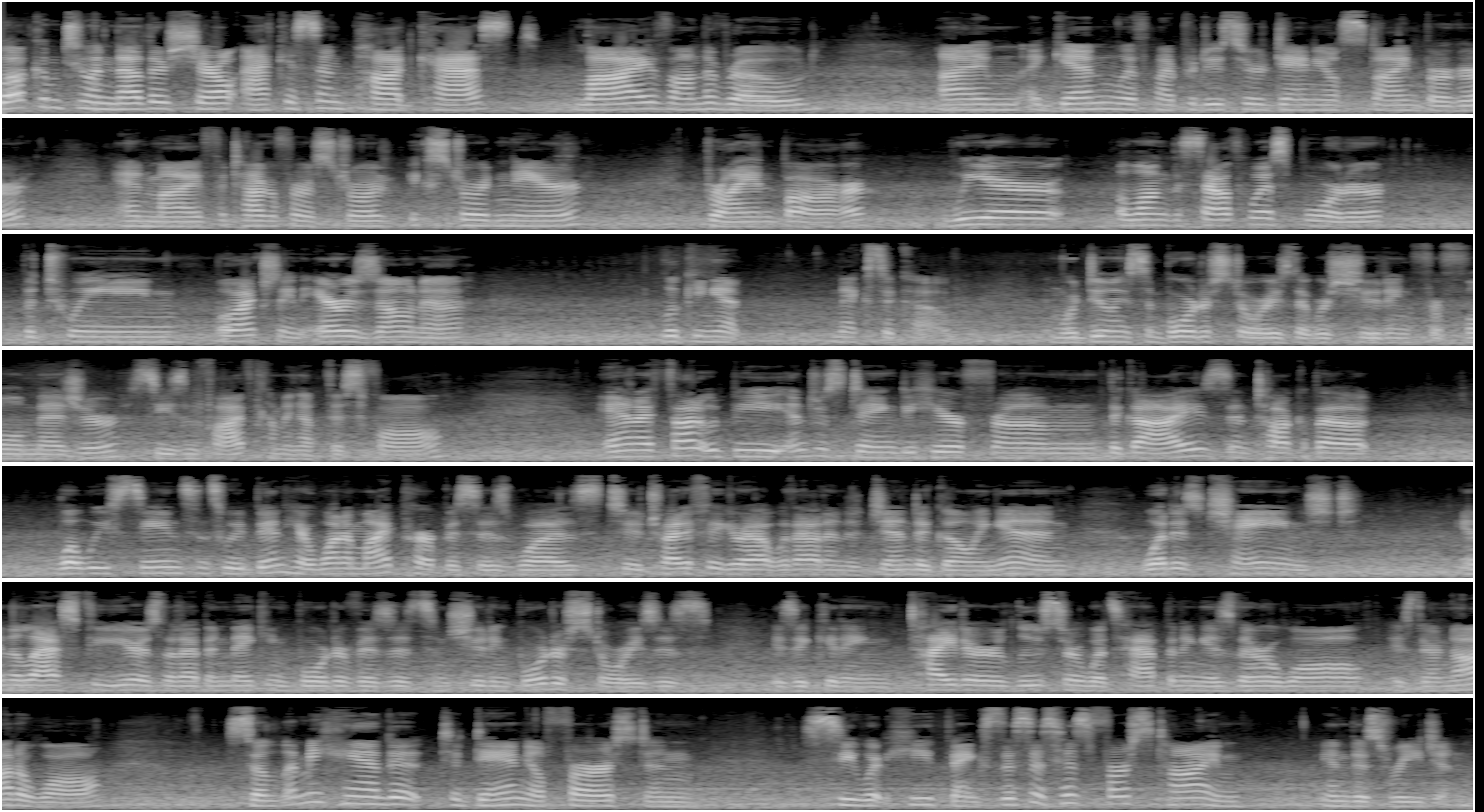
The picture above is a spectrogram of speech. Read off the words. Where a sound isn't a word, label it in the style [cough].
Welcome to another Sharyl Attkisson podcast, live on the road. I'm again with my producer Daniel Steinberger and my photographer extraordinaire Bryan Barr. We are along the southwest border between, well, actually in Arizona, looking at Mexico. And we're doing some border stories that we're shooting for Full Measure, season five, coming up this fall. And I thought it would be interesting to hear from the guys and talk about what we've seen since we've been here. One of my purposes was to try to figure out, without an agenda going in, what has changed in the last few years that I've been making border visits and shooting border stories. Is is it getting tighter, looser? What's happening? Is there a wall? Is there not a wall? So let me hand it to Daniel first and see what he thinks. This is his first time in this region.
